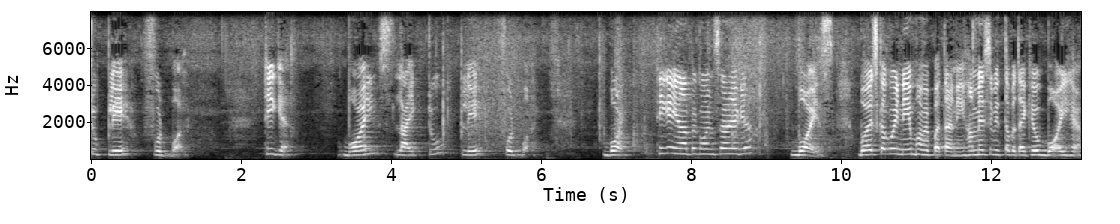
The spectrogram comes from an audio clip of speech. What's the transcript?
to play football ठीक है? Boys like to play football boy ठीक है, यहाँ पे कौन सा है गया बॉयज़ बॉयज़ का कोई नेम हमें पता नहीं। हमें सिर्फ़ इतना पता है कि वो बॉय है।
